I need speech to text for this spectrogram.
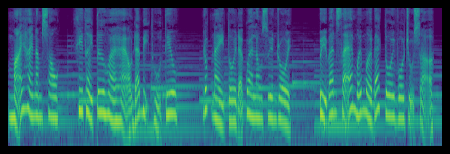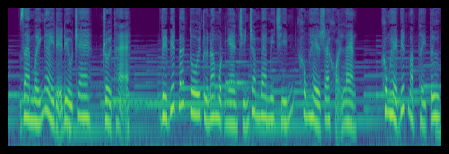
Mãi hai năm sau, khi thầy Tư Hòa Hảo đã bị thủ tiêu, lúc này tôi đã qua Long Xuyên rồi, Ủy ban xã mới mời bác tôi vô trụ sở, ra mấy ngày để điều tra, rồi thả. Vì biết bác tôi từ năm 1939 không hề ra khỏi làng, không hề biết mặt thầy Tư.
